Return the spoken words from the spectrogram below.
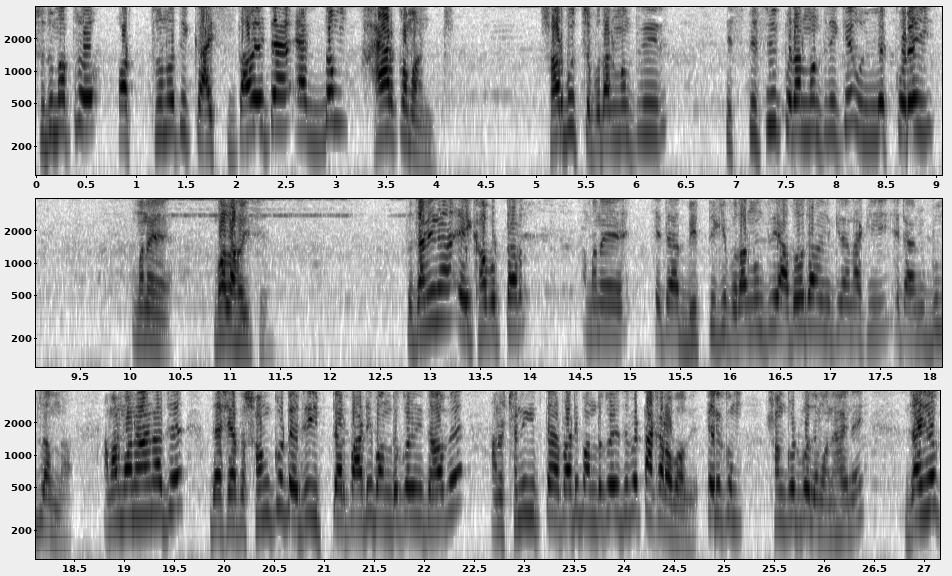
শুধুমাত্র অর্থনৈতিক ক্রাইসিস তাও এটা একদম হায়ার কমান্ড সর্বোচ্চ প্রধানমন্ত্রীর স্পেসিফিক প্রধানমন্ত্রীকে উল্লেখ করেই মানে বলা হয়েছে। তো জানি না এই খবরটার মানে এটার ভিত্তি কি প্রধানমন্ত্রী আদৌ জানেন কিনা নাকি এটা আমি বুঝলাম না। আমার মনে হয় না যে দেশে এত সংকটে যে ইফতার পার্টি বন্ধ করে দিতে হবে, আনুষ্ঠানিক ইফতার পার্টি বন্ধ করে দিতে হবে, টাকার অভাবে। এরকম সংকট বলে মনে হয় নাই। যাই হোক,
